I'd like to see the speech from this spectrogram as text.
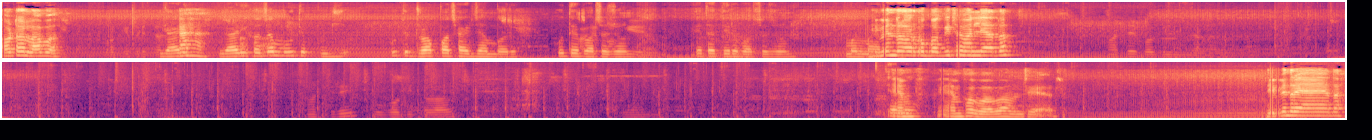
अटल अब गाडी? गाडी खोजौँ ऊ त्यो ऊ त्यो ड्रप पछाडि जाम बरु उतै पर्छ जोन यतातिर पर्छ जोन मनमा अर्को बग्गी छ भने ल्या त मात्रै बगिदिनु जाला मात्रै ऊ बगी चलाओ एम एम्फो भयो भए हुन्छ यार। दिवेन्द्र यहाँ आयो त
